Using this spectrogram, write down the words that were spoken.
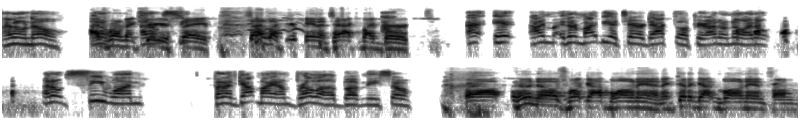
I don't know. I, I just want to make sure you're see- safe. Sounds like you're being attacked by birds. I, it, I'm there might be a pterodactyl up here. I don't know. I don't I don't see one, but I've got my umbrella above me, so Well, who knows what got blown in? It could have gotten blown in from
